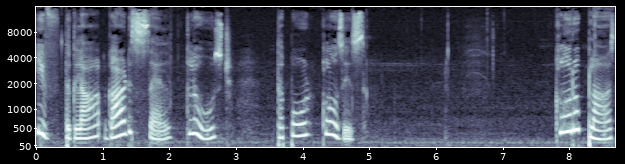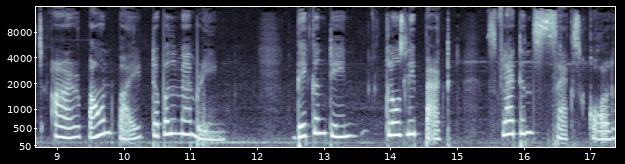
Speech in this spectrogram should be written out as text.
if the guard cell closed, the pore closes. Chloroplasts are bound by double membrane. They contain closely packed flattened sacs called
